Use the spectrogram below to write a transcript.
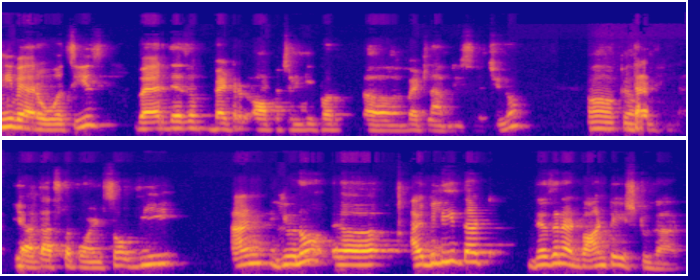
anywhere overseas where there's a better opportunity for uh, wet lab research you know Oh, okay, That- okay. yeah that's the point so we and you know uh, i believe that there's an advantage to that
